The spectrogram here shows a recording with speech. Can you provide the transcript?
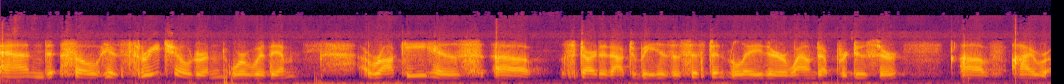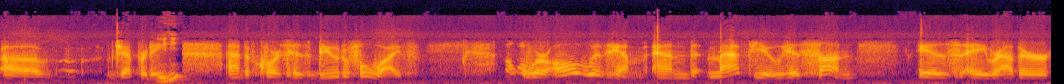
And so his three children were with him. Rocky has uh, started out to be his assistant, later wound up producer of High, uh, Jeopardy, and of course his beautiful wife. We're all with him, and Matthew, his son, is a rather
